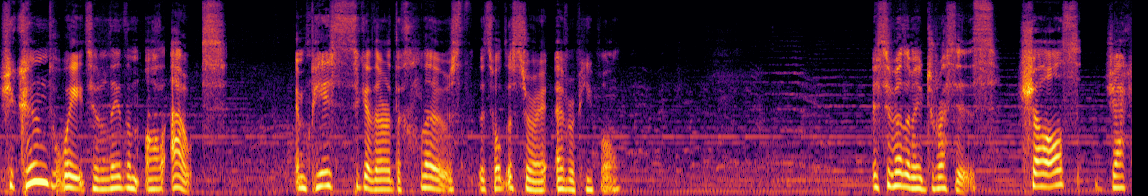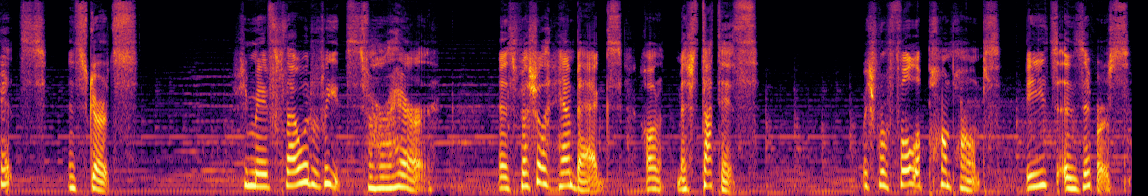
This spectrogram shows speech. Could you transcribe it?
She couldn't wait to lay them all out and pieced together the clothes that told the story of her people. Isabella made dresses shawls, jackets, and skirts. She made flowered wreaths for her hair and special handbags called mestates, which were full of pom poms, beads, and zippers.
